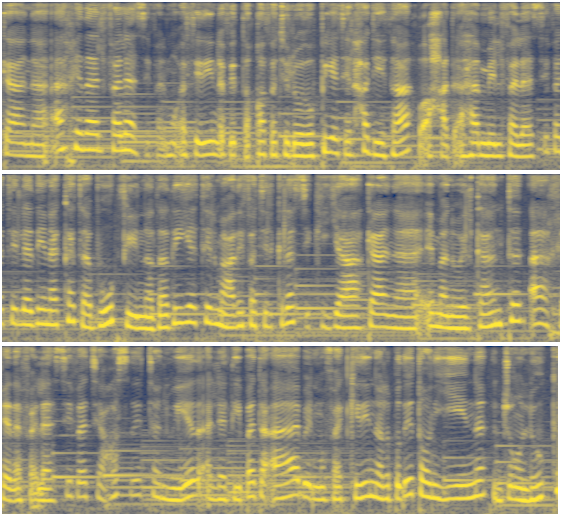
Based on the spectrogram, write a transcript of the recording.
كان آخر الفلاسفة المؤثرين في الثقافة الأوروبية الحديثة وأحد أهم الفلاسفة الذين كتبوا في نظرية المعرفة الكلاسيكية. كان إيمانويل كانط آخر فلاسفة عصر التنوير الذي بدأ بالمفكرين البريطانيين جون لوك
